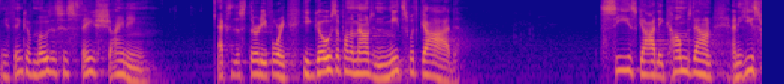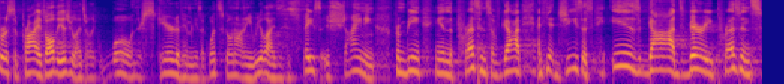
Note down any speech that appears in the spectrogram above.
You think of Moses' face shining. Exodus 34, he goes up on the mountain, meets with God sees God and he comes down and he's sort of surprised. All the Israelites are like, whoa, and they're scared of him. And he's like, what's going on? And he realizes his face is shining from being in the presence of God. And yet Jesus is God's very presence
